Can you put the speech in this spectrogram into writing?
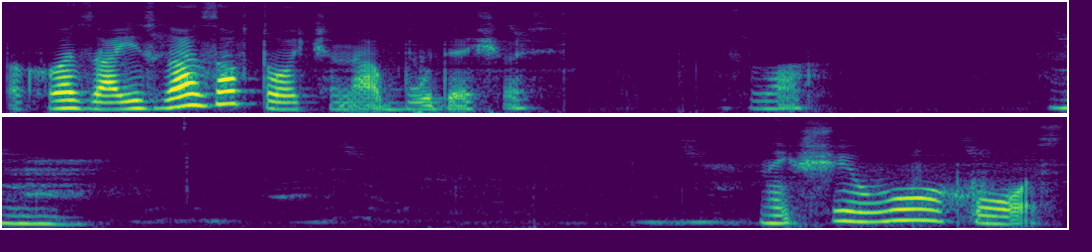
Так, глаза. Из глазов точно буде щось. З вас. М. Ничего, хвост.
